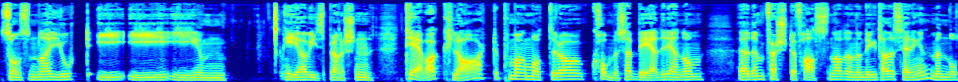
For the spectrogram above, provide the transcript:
sånn som den har gjort i, i i avisbransjen. TV har klart på mange måter å komme seg bedre gjennom eh, den første fasen av denne digitaliseringen, men nå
